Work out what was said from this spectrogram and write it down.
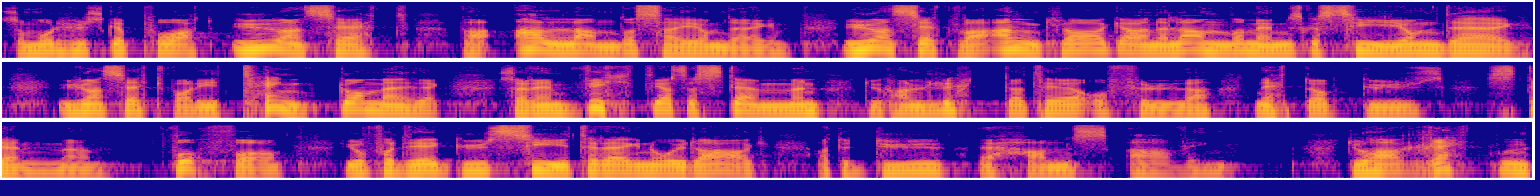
så må du huske på at uansett hva alle andre sier om deg, uansett hva anklageren eller andre mennesker sier om deg, uansett hva de tenker om deg, så er den viktigste stemmen du kan lytte til og følge nettopp Guds stemme. Hvorfor? Jo, fordi Gud sier til deg nå i dag at du er hans arving. Du har retten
